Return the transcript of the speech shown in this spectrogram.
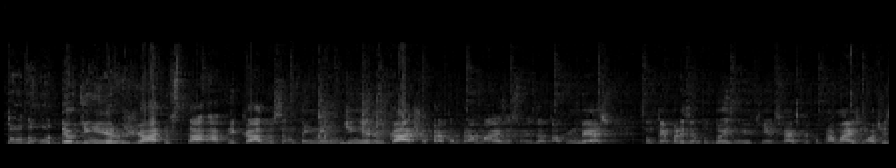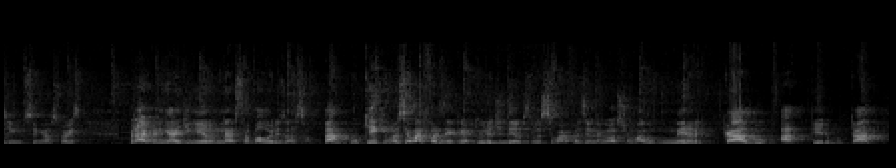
todo o teu dinheiro já está aplicado. Você não tem nenhum dinheiro em caixa para comprar mais ações da Top Invest não tem, por exemplo, R$ 2.500 para comprar mais um lotezinho de 100 ações para ganhar dinheiro nessa valorização, tá? O que, que você vai fazer, criatura de Deus? Você vai fazer um negócio chamado mercado a termo, tá?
